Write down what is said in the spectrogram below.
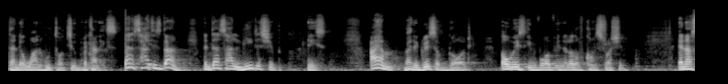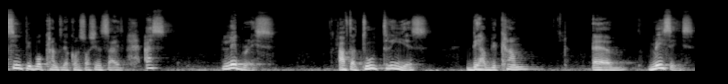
than the one who taught you mechanics. That is how it is done. And that's how leadership is. I am, by the grace of God, always involved in a lot of construction. And I've seen people come to the construction site as laborers. After two, three years, they have become um, masons.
